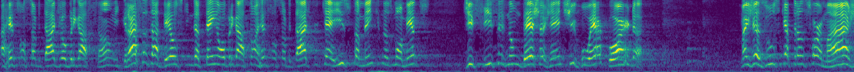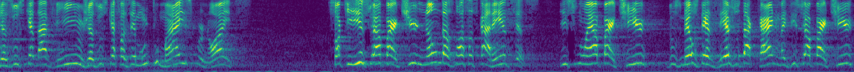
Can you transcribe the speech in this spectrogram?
a responsabilidade e a obrigação. E graças a Deus que ainda tem a obrigação e a responsabilidade, porque é isso também que nos momentos difíceis não deixa a gente roer a corda. Mas Jesus quer transformar, Jesus quer dar vinho, Jesus quer fazer muito mais por nós. Só que isso é a partir não das nossas carências, isso não é a partir dos meus desejos da carne, mas isso é a partir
